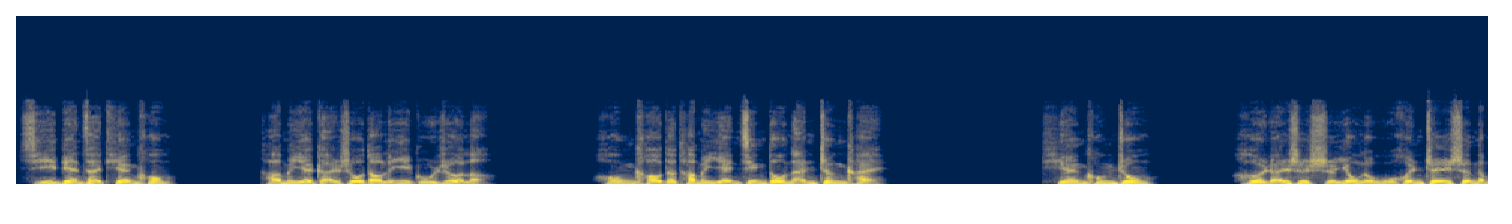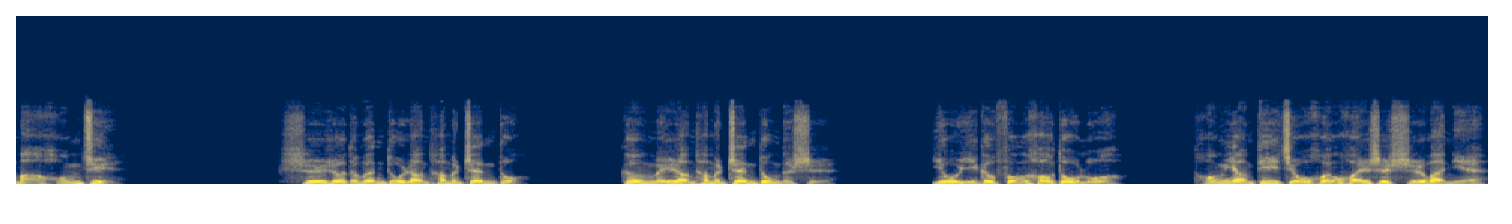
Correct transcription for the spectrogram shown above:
即便在天空，他们也感受到了一股热浪，烘烤的他们眼睛都难睁开。天空中，赫然是使用了武魂真身的马红俊。湿热的温度让他们震动，更为让他们震动的是，又一个封号斗罗，同样第九魂环是十万年。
